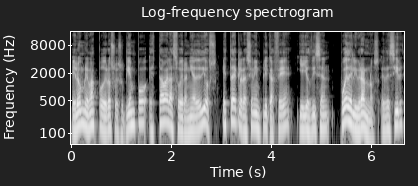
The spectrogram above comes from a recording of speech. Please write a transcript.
el hombre más poderoso de su tiempo, estaba la soberanía de Dios. Esta declaración implica fe y ellos dicen, puede librarnos, es decir,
